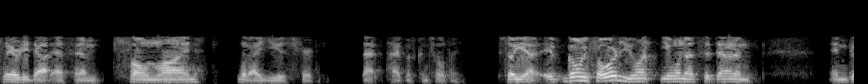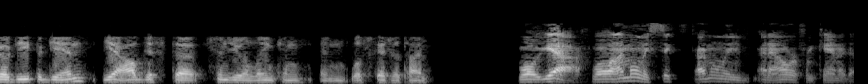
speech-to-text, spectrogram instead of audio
Clarity.fm phone line that I use for that type of consulting. So yeah, if going forward you want you want to sit down and and go deep again, yeah, I'll just uh, send you a link and and we'll schedule a time. Well, yeah. Well, I'm only six. I'm only an hour from Canada.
